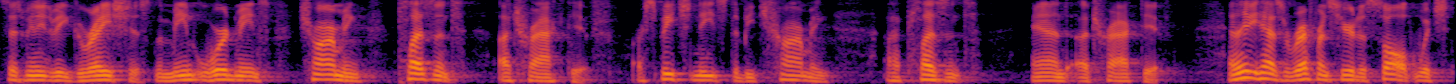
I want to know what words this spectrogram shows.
It says we need to be gracious. The mean, word means charming, pleasant, attractive. Our speech needs to be charming, uh, pleasant, and attractive. And then he has a reference here to salt, which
